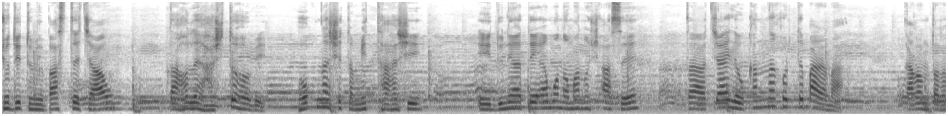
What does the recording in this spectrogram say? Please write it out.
যদি তুমি বাঁচতে চাও, তাহলে হাসতে হবে। হোক না সেটা মিথ্যা হাসি। এই দুনিয়াতে এমনও মানুষ আছে, তারা চাইলেও কান্না করতে পারে না, কারণ তারা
